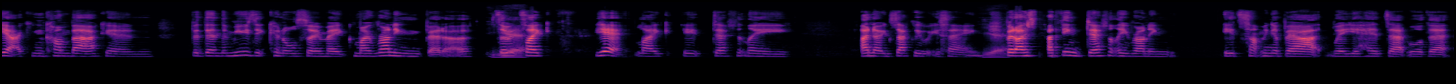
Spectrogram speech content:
yeah, I can come back and but then the music can also make my running better. So Yeah. it's like yeah, like it definitely I know exactly what you're saying. Yeah. But I I think definitely running it's something about where your head's at or that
